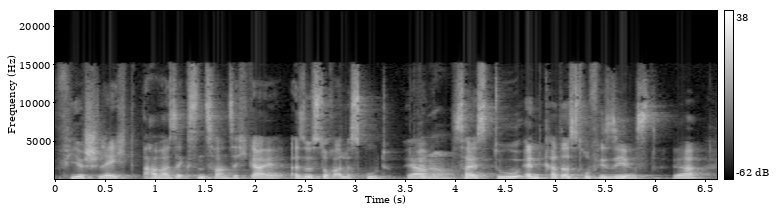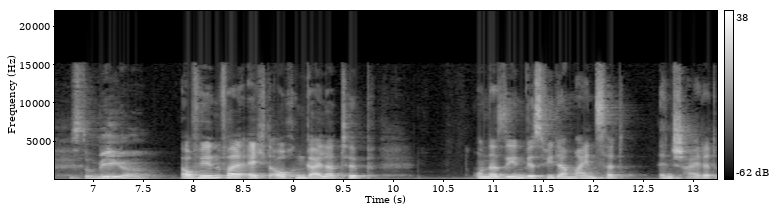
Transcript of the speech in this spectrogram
vier schlecht, aber 26 geil. Also ist doch alles gut, ja. Genau. Das heißt, du entkatastrophisierst, ja. Ist doch mega. Auf jeden Fall echt auch ein geiler Tipp. Und da sehen wir es wieder, Mindset entscheidet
